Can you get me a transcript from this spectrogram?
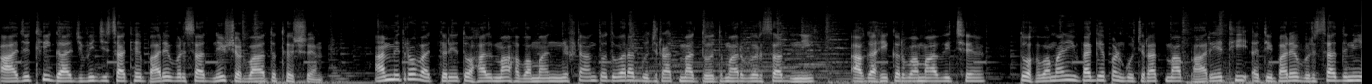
આજથી ગાજવીજ સાથે ભારે વરસાદની શરૂઆત થશે. આમ મિત્રો, વાત કરીએ તો હાલમાં હવામાન નિષ્ણાંતો દ્વારા ગુજરાતમાં ધોધમાર વરસાદની આગાહી કરવામાં આવી છે. તો હવામાન વિભાગે પણ ગુજરાતમાં ભારેથી અતિભારે વરસાદની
